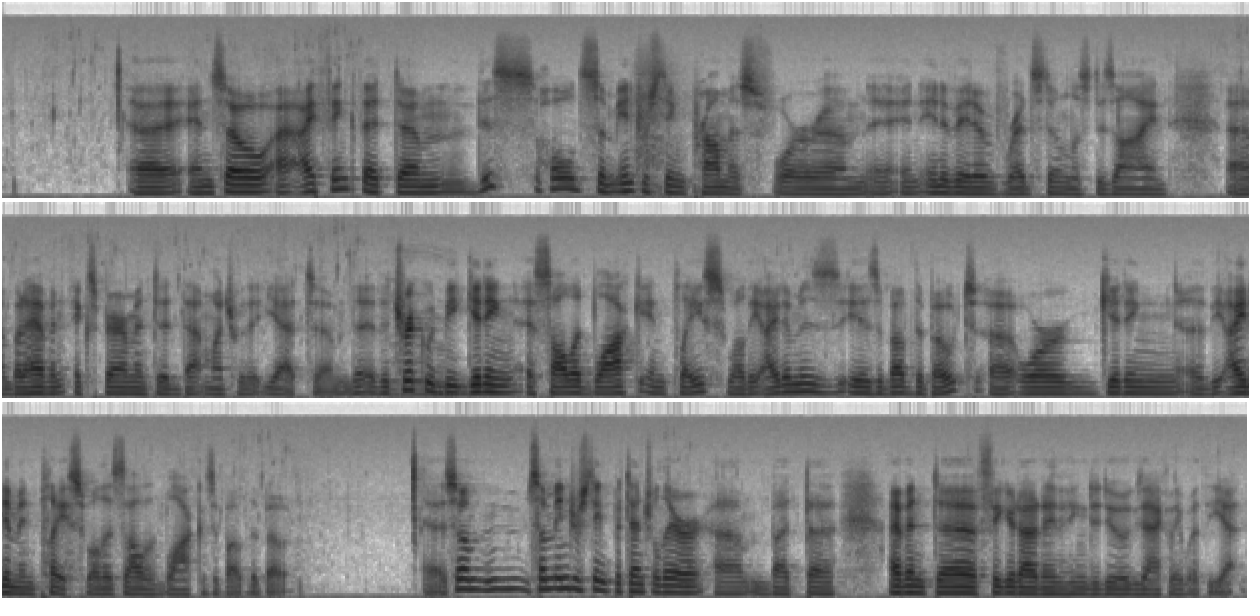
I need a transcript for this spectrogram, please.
Uh, and so I, I think that um, this holds some interesting promise for um, an innovative redstoneless design, uh, but I haven't experimented that much with it yet. Um, the, the trick would be getting a solid block in place while the item is, is above the boat, uh, or getting uh, the item in place while the solid block is above the boat. Uh, so mm, some interesting potential there, um, but uh, I haven't uh, figured out anything to do exactly with it yet.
